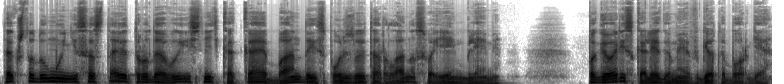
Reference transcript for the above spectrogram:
так что, думаю, не составит труда выяснить, какая банда использует орла на своей эмблеме. Поговори с коллегами в Гетеборге,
